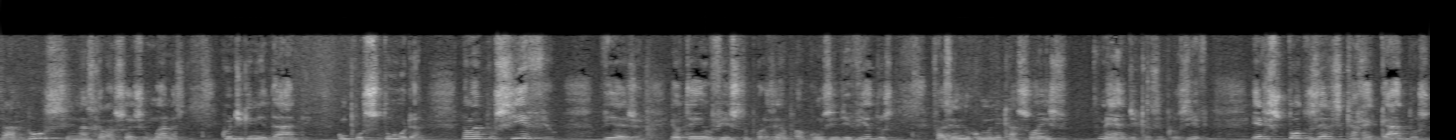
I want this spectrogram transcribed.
traduz-se nas relações humanas com dignidade, com postura. Não é possível. Veja, eu tenho visto, por exemplo, alguns indivíduos fazendo comunicações médicas, inclusive, eles todos eles carregados,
